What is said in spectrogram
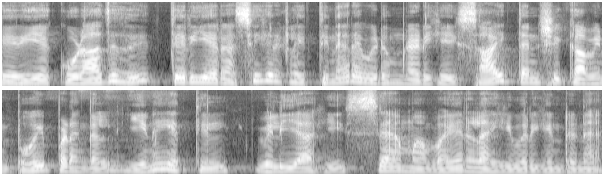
தெரியக்கூடாதது. தெரிய ரசிகர்களை திணறவிடும் நடிகை சாய் தன்ஷிகாவின் புகைப்படங்கள் இணையத்தில் வெளியாகி சேம வைரலாகி வருகின்றன.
